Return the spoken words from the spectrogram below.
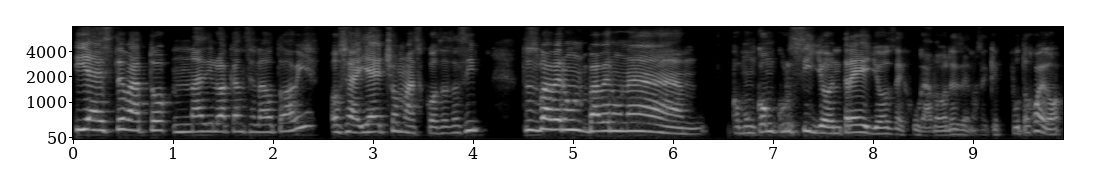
Y a este vato nadie lo ha cancelado todavía. O sea, ya ha hecho más cosas así. Entonces va a haber un, va a haber una, como un concursillo entre ellos de jugadores de no sé qué puto juego.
